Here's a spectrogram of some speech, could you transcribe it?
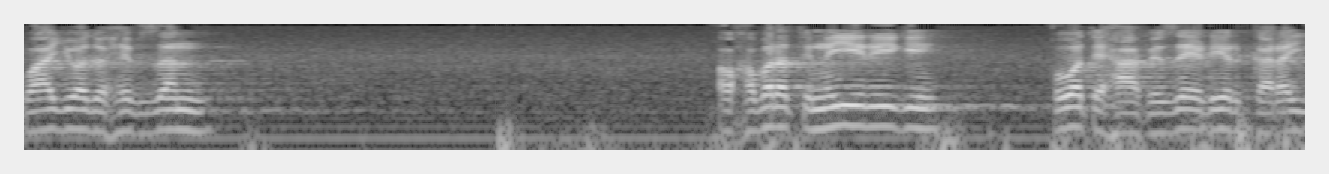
واجود حفظا او خبرت نه یریږي قوت حافظه ډیر کرای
